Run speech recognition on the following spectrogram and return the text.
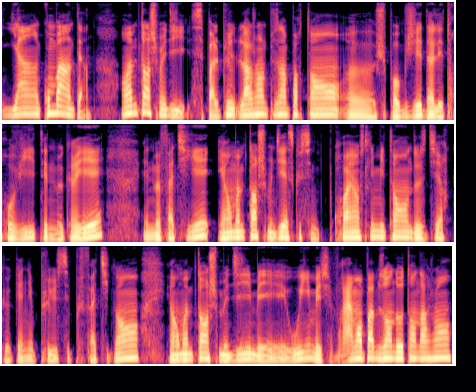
il y a un combat interne. En même temps, je me dis, c'est pas l'argent le, plus important. Euh, je suis pas obligé d'aller trop vite et de me griller et de me fatiguer. Et en même temps, je me dis, est-ce que c'est une croyance limitante de se dire que gagner plus c'est plus fatigant? Et en même temps, je me dis, mais oui, mais j'ai vraiment pas besoin d'autant d'argent.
